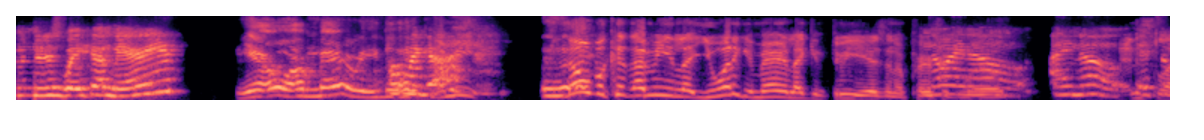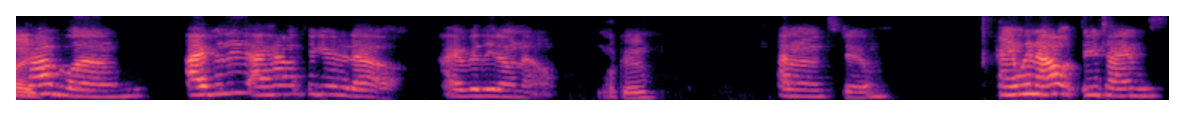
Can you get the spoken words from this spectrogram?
I'm gonna just wake up married. Yeah. Oh, I'm married. Oh like, my god. I mean, no, because I mean, like, you want to get married like in three years in a perfect No, I know. World. I know. It's, it's like, a problem. I really, I haven't figured it out. I really don't know. Okay. I don't know what to do. I went out three times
